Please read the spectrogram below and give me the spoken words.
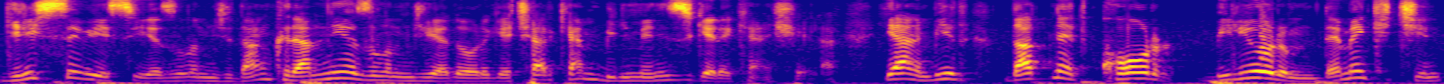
giriş seviyesi yazılımcıdan kıdemli yazılımcıya doğru geçerken bilmeniz gereken şeyler. Yani bir .NET Core biliyorum demek için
